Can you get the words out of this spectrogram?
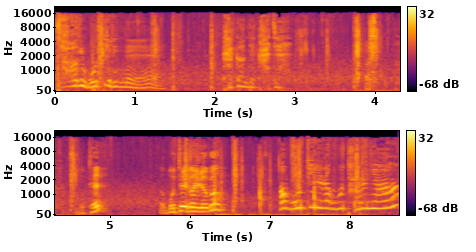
저기 모텔 있네. 가까운 데 가자. 아, 모텔? 아, 모텔 가려고? 아, 모텔이라고 뭐 다르냐?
